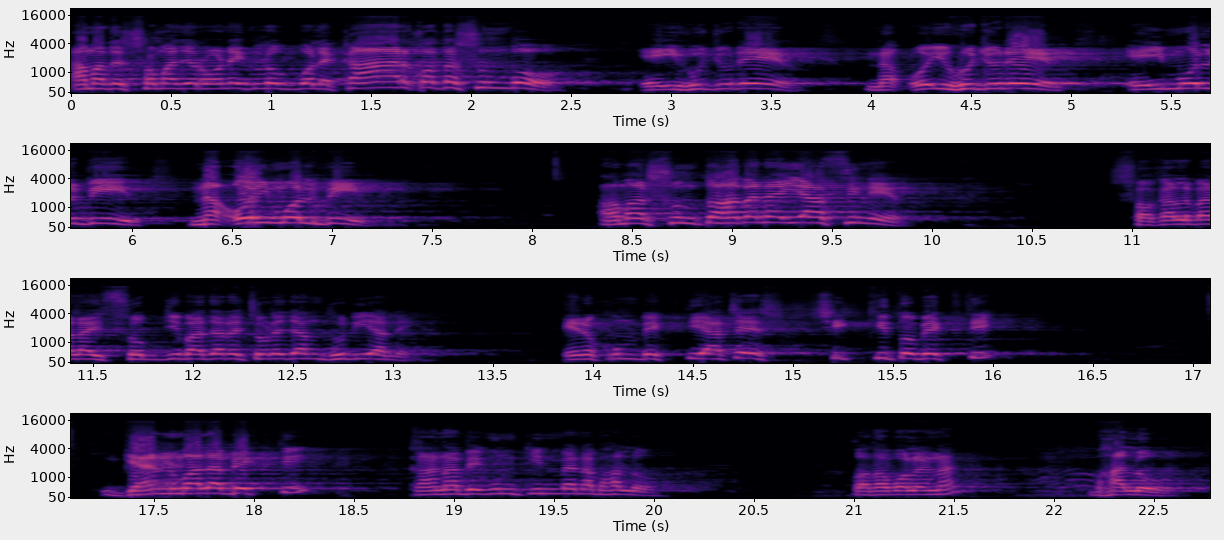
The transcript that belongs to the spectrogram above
আমাদের সমাজের অনেক লোক বলে, কার কথা শুনব? এই হুজুরের না ওই হুজুরের? এই মলবির না ওই মলবির? আমার শুনতে হবে না ইয়াসিনের। সকালবেলায় সবজি বাজারে চলে যান ধুলিয়ানে। এরকম ব্যক্তি আছে, শিক্ষিত ব্যক্তি, জ্ঞানওয়ালা ব্যক্তি, কানা বেগুন কিনবে না ভালো? কথা বলে না? ভালো।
